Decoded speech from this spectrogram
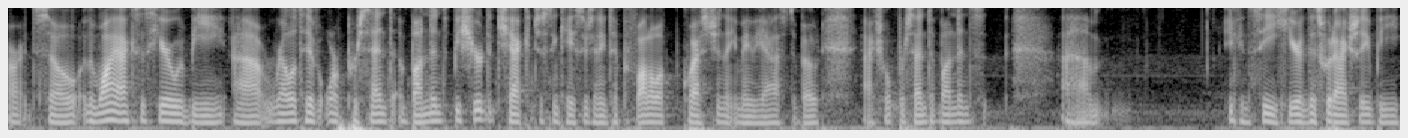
All right, so the y-axis here would be uh, relative or percent abundance. Be sure to check just in case there's any type of follow-up question that you may be asked about actual percent abundance. Um, you can see here this would actually be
